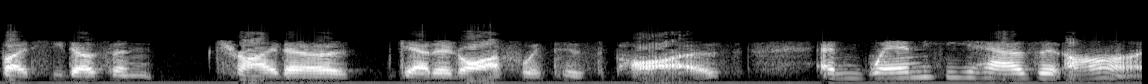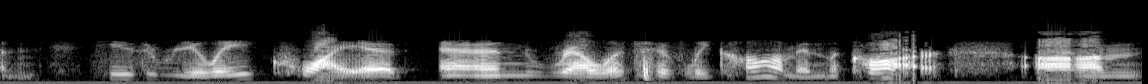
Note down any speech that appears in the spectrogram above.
but he doesn't try to get it off with his paws. And when he has it on, he's really quiet and relatively calm in the car. Um,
